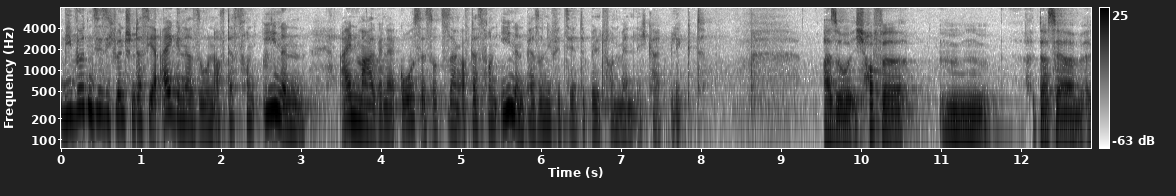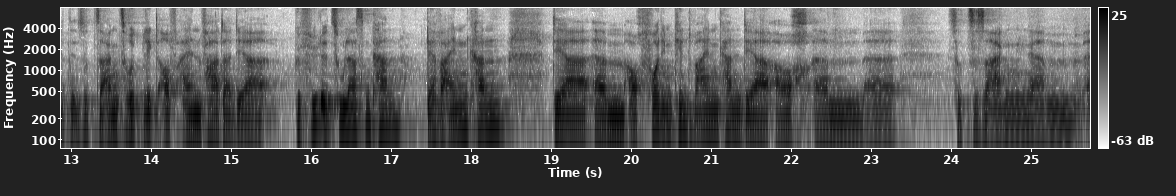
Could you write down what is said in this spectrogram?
wie würden Sie sich wünschen, dass Ihr eigener Sohn auf das von Ihnen einmal, wenn er groß ist, sozusagen auf das von Ihnen personifizierte Bild von Männlichkeit blickt? Also ich hoffe, mm, dass er sozusagen zurückblickt auf einen Vater, der Gefühle zulassen kann, der weinen kann, der ähm, auch vor dem Kind weinen kann, der auch ähm, äh, sozusagen ähm, äh,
